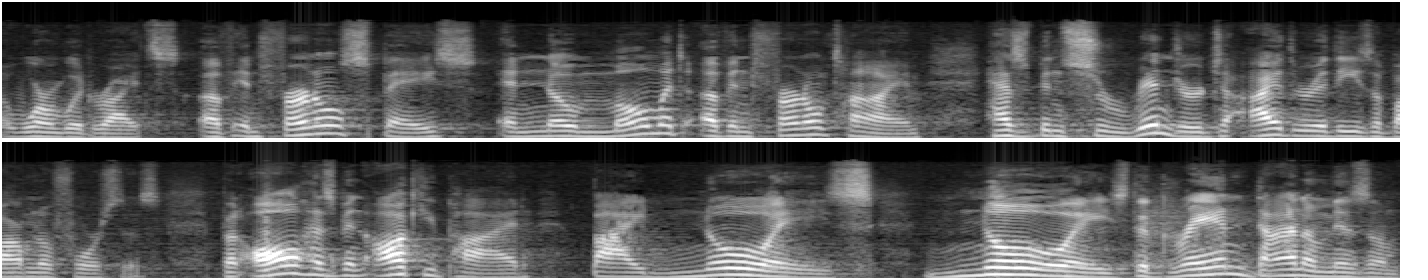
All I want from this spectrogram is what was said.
Wormwood writes, of infernal space and no moment of infernal time has been surrendered to either of these abominable forces, but all has been occupied by noise, noise, the grand dynamism,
